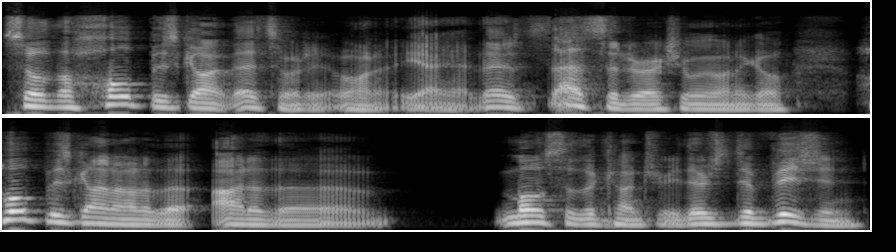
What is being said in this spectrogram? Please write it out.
so the hope is gone. That's what it want. Yeah, yeah. That's that's the direction we want to go. Hope is gone out of the out of the most of the country. There's division.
